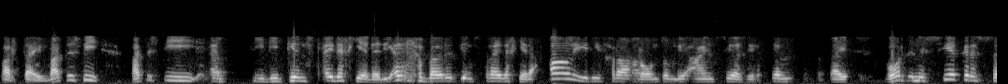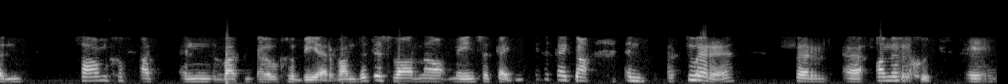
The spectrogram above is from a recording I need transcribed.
party? Wat is die wat is die uh, die die teenstrydighede, die ingeboude teenstrydighede, al hierdie vrae rondom die ANC as die party word in 'n sekere sin saamgevat in wat nou gebeur, want dit is waarna mense kyk. Mense kyk na indikatore vir uh, ander goed en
